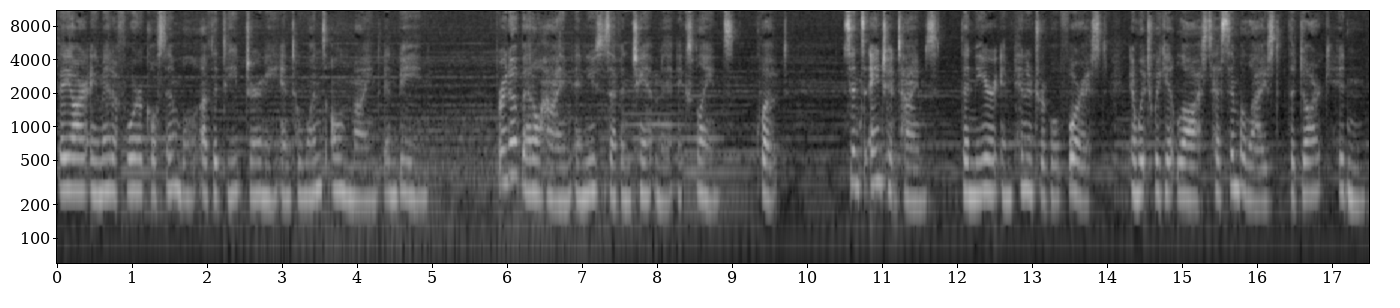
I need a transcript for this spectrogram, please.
They are a metaphorical symbol of the deep journey into one's own mind and being Bruno Bettelheim in Uses of Enchantment explains, quote, Since ancient times, the near impenetrable forest in which we get lost has symbolized the dark, hidden,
